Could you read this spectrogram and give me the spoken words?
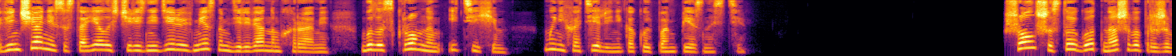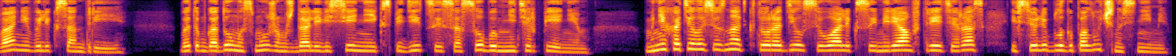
Венчание состоялось через неделю в местном деревянном храме, было скромным и тихим. Мы не хотели никакой помпезности. Шел шестой год нашего проживания в Александрии. В этом году мы с мужем ждали весенней экспедиции с особым нетерпением. Мне хотелось узнать, кто родился у Алекса и Мириам в третий раз, и все ли благополучно с ними.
